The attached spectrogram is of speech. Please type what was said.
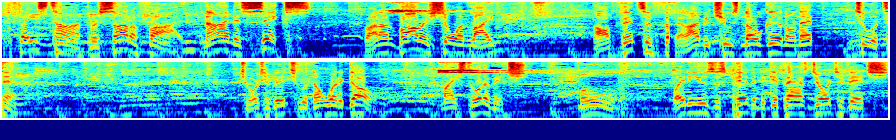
FaceTime personified. Nine to six. Raudondvaris showing life. Offensive. Belavichus no good on that two attempt. Djordjevic with nowhere to go. Mike Majstorovic. Move. Way to use his pivot to get past Djordjevic.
